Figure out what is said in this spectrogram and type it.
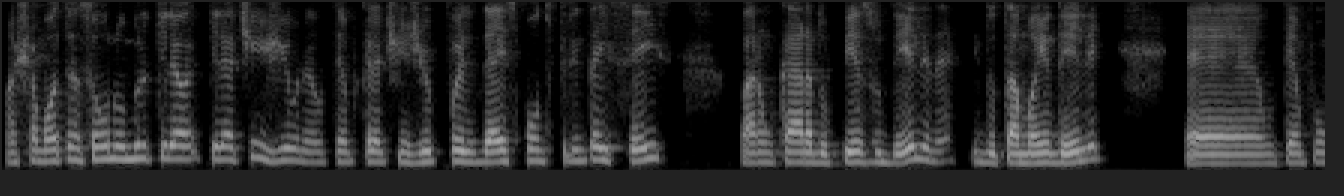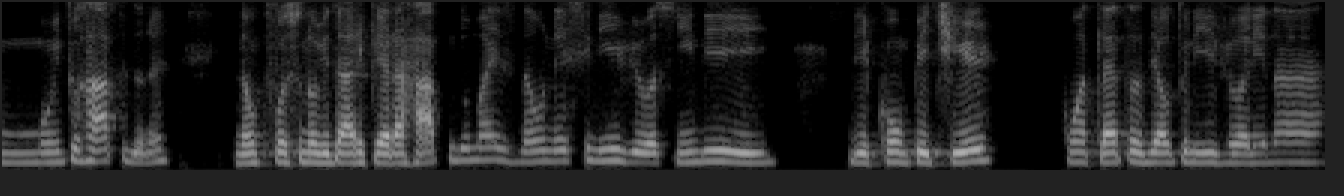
mas chamou atenção o número que ele, que ele atingiu, né? O tempo que ele atingiu foi de 10,36 para um cara do peso dele, né? E do tamanho dele. É um tempo muito rápido, né? Não que fosse novidade que ele era rápido, mas não nesse nível, assim, de, de competir com atletas de alto nível ali na,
